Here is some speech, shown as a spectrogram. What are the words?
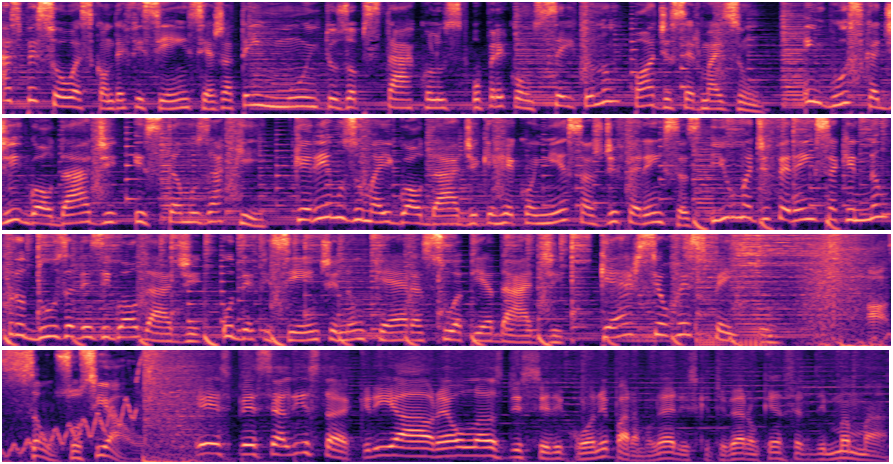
As pessoas com deficiência já têm muitos obstáculos, o preconceito não pode ser mais um. Em busca de igualdade, estamos aqui. Queremos uma igualdade que reconheça as diferenças e uma diferença que não produza desigualdade. O deficiente não quer a sua piedade, quer seu respeito. Ação Social. Especialista cria auréolas de silicone para mulheres que tiveram câncer de mama.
